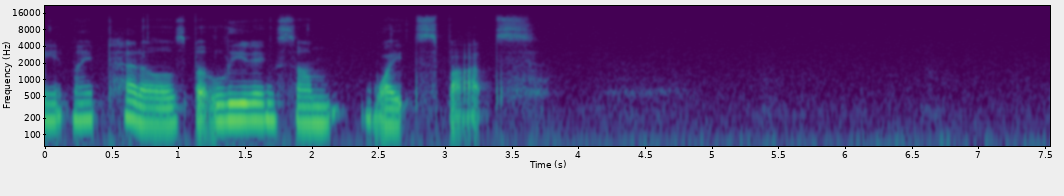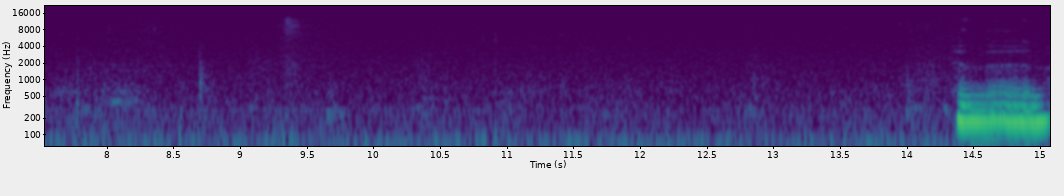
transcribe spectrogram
paint my petals, but leaving some white spots. And then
